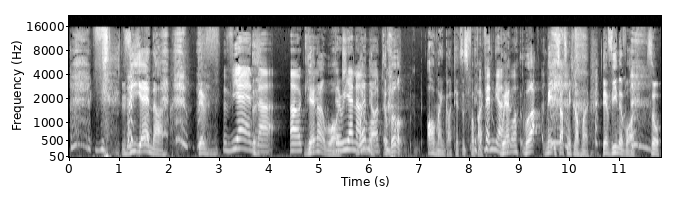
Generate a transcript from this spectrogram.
Vienna. Der Vienna. Ah, Okay. Vienna Award. Der Rihanna Vienna Award. Award. Oh mein Gott, jetzt ist vorbei. Der Venya Award. Nee, ich sag's nicht nochmal. Der Wien Award. So,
